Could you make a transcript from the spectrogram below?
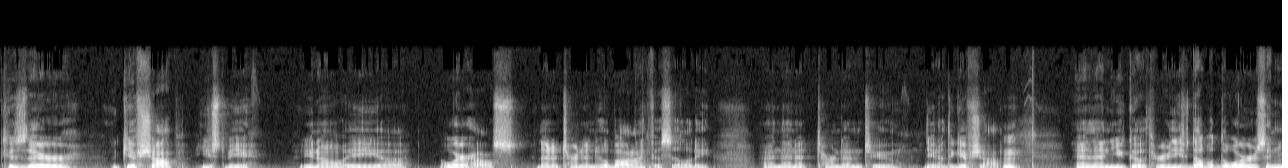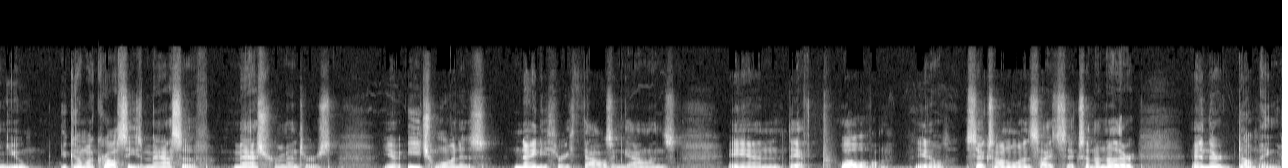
because their gift shop used to be, you know, a uh, a warehouse. Then it turned into a bottling facility, and then it turned into you know the gift shop. And then you go through these double doors, and you you come across these massive mash fermenters. You know, each one is ninety three thousand gallons, and they have twelve of them. You know, six on one side, six on another, and they're dumping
